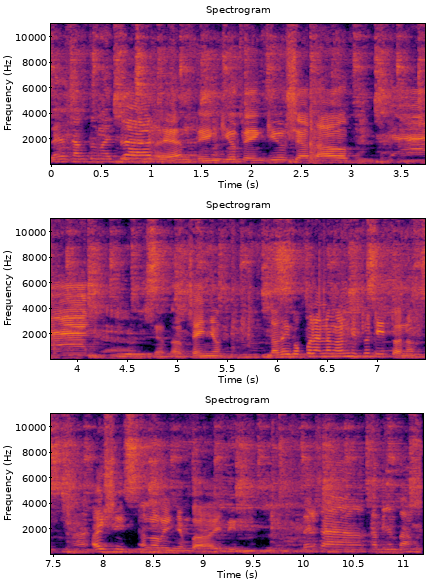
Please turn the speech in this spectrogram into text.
Welcome to my vlog. Ayan, thank you, thank you. Shout out. Yan. Ayan, shout out sa inyo. Laki pa pala ng ano dito, no? Ay, si, ano rin yung bahay din. Pero sa kabilang bakod.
